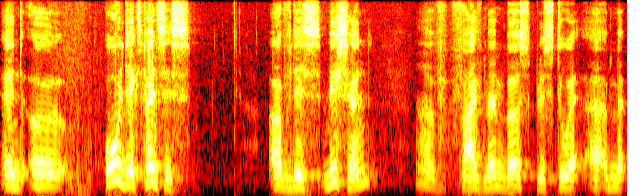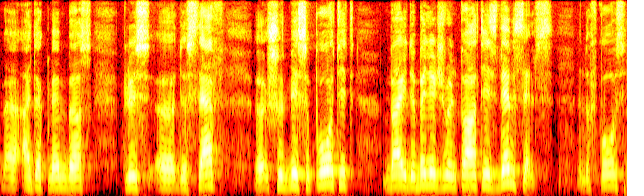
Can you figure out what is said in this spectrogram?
and uh, all the expenses of this mission, uh, five members plus two uh, uh ad hoc members plus uh, the staff, uh, should be supported by the belligerent parties themselves. And of course,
